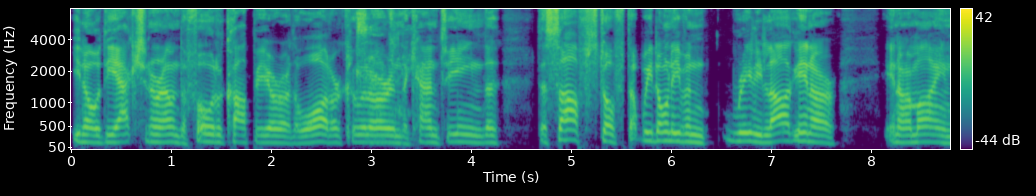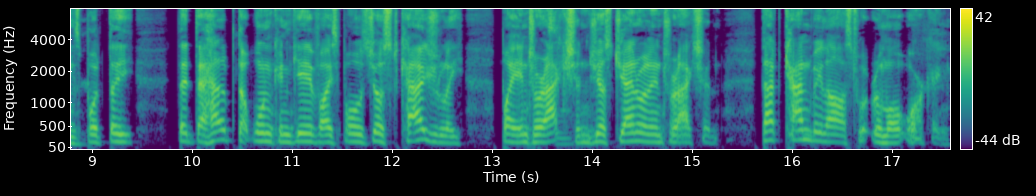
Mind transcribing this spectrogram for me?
you know, the action around the photocopier or the water cooler in the canteen, the the soft stuff that we don't even really log in our in our minds, but the the, the help that one can give, I suppose, just casually by interaction, mm. just general interaction, that can be lost with remote working.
